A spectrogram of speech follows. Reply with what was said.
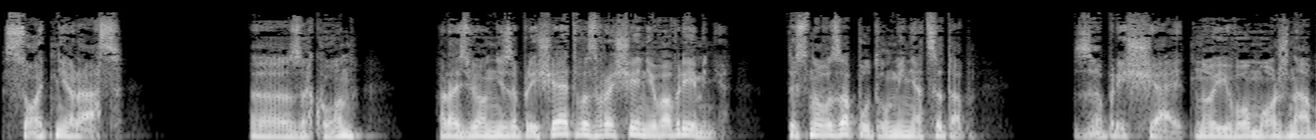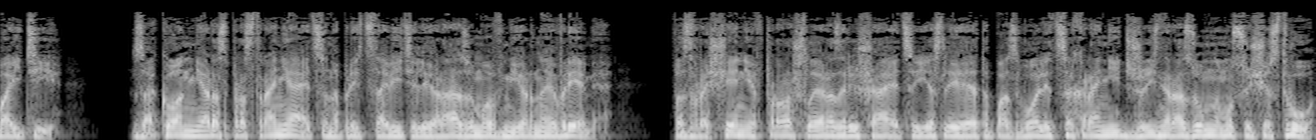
Сотни раз. «Э, закон? Разве он не запрещает возвращение во времени? Ты снова запутал меня, Цитап. Запрещает, но его можно обойти. Закон не распространяется на представителей разума в мирное время. Возвращение в прошлое разрешается, если это позволит сохранить жизнь разумному существу.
